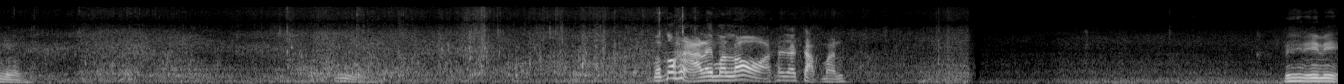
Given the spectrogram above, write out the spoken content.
อืม มันต้องหาอะไรมาล่อถ้าจะจับมัน นี่นี่นี่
